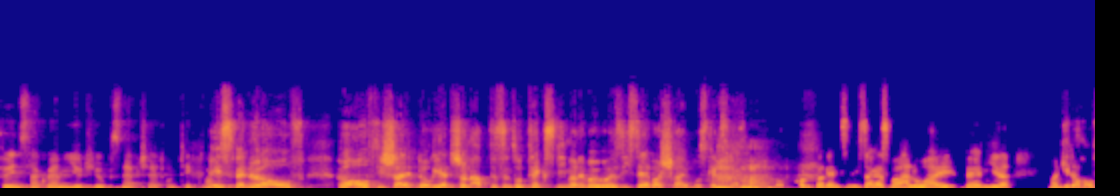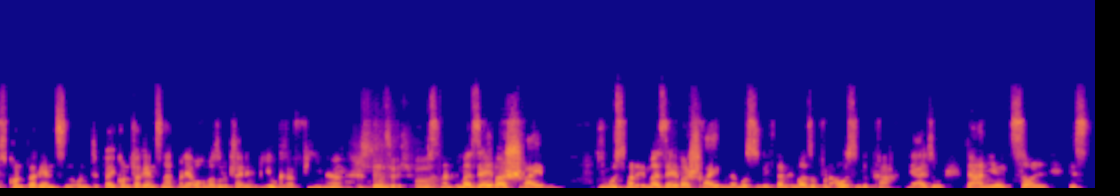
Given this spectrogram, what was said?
für Instagram, YouTube, Snapchat und TikTok. Ey Sven, hör auf. Hör auf, die schalten doch jetzt schon ab. Das sind so Texte, die man immer über sich selber schreiben muss. Kennst du das? auf Konferenzen? Ich sage erst mal, hallo, hi, Dan hier man geht auch auf Konferenzen und bei Konferenzen hat man ja auch immer so eine kleine Biografie. Ne? Stellst du dich vor? Die muss man immer selber schreiben. Die muss man immer selber schreiben. Da musst du dich dann immer so von außen betrachten. Ja, also Daniel Zoll ist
